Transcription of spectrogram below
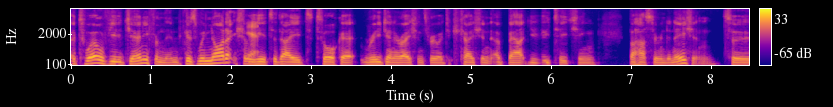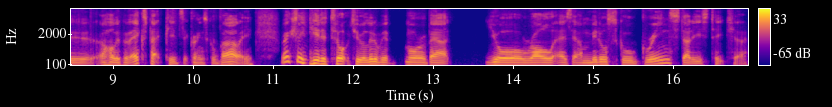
a, twelve year journey from then because we're not actually yeah. here today to talk at regeneration through education about you teaching Bahasa Indonesian to a whole heap of expat kids at Green School Bali. We're actually here to talk to you a little bit more about your role as our middle school green studies teacher.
